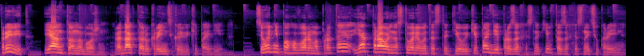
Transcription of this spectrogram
Привіт! Я Антон Обожин, редактор української Вікіпедії. Сьогодні поговоримо про те, як правильно створювати статті у Вікіпедії про захисників та захисниць України.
